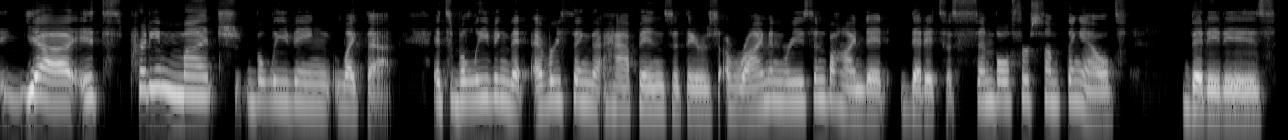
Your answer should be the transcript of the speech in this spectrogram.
yeah, it's pretty much believing like that. It's believing that everything that happens, that there's a rhyme and reason behind it, that it's a symbol for something else, that it is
